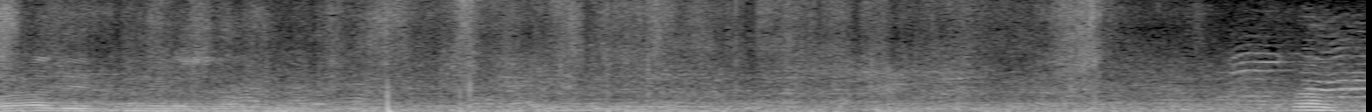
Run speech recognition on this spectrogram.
What are these 嗯。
